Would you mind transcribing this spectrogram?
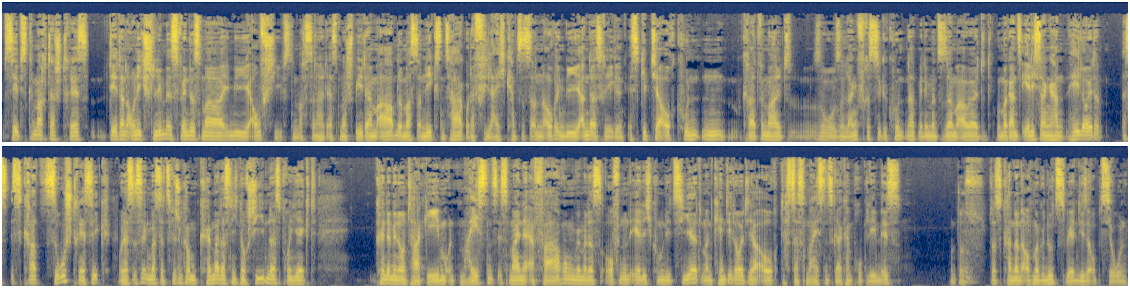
selbstgemachter Stress, der dann auch nicht schlimm ist, wenn du es mal irgendwie aufschiebst. Du machst dann halt erstmal später am Abend oder machst am nächsten Tag oder vielleicht kannst du es dann auch irgendwie anders regeln. Es gibt ja auch Kunden, gerade wenn man halt so, so langfristige Kunden hat, mit denen man zusammenarbeitet, wo man ganz ehrlich sagen kann, hey Leute, es ist gerade so stressig oder es ist irgendwas dazwischen kommen, können wir das nicht noch schieben, das Projekt? Könnt ihr mir noch einen Tag geben. Und meistens ist meine Erfahrung, wenn man das offen und ehrlich kommuniziert, man kennt die Leute ja auch, dass das meistens gar kein Problem ist. Und das, das kann dann auch mal genutzt werden, diese Option.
